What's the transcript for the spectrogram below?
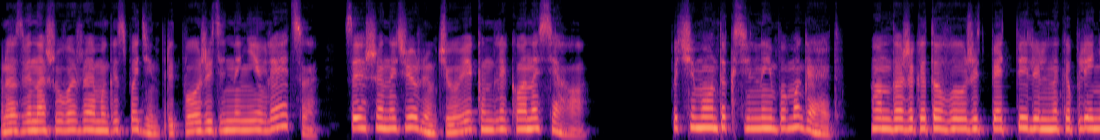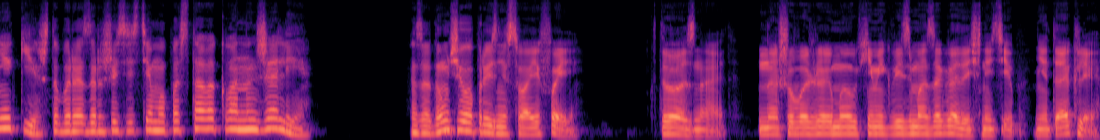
Разве наш уважаемый господин предположительно не является совершенно чужим человеком для клана Сяо? Почему он так сильно им помогает? Он даже готов выложить пять пилюль накопления Ки, чтобы разрушить систему поставок клана Джоли». Задумчиво произнесла Ефэй. «Кто знает, наш уважаемый алхимик весьма загадочный тип, не так ли?»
